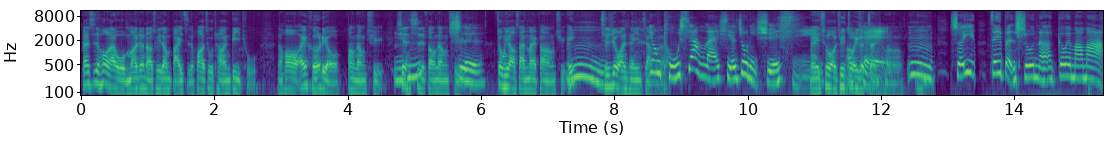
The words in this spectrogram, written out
但是后来我妈就拿出一张白纸，画出台湾地图，然后哎河流放上去，县市放上去，是重要山脉放上去，哎，其实就完成一张。用图像来协助你学习，没错，去做一个整合。嗯，所以这一本书呢，各位妈妈，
